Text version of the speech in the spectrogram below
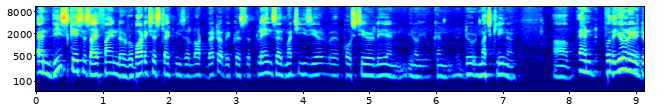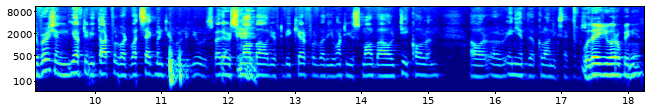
And these cases, I find uh, robotic cystectomy is a lot better because the planes are much easier uh, posteriorly, and you know you can do it much cleaner. Uh, and for the urinary diversion, you have to be thoughtful about what segment you're going to use. Whether it's small bowel, you have to be careful whether you want to use small bowel, T colon, or, or any of the colonic segments. Uday, your opinion?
